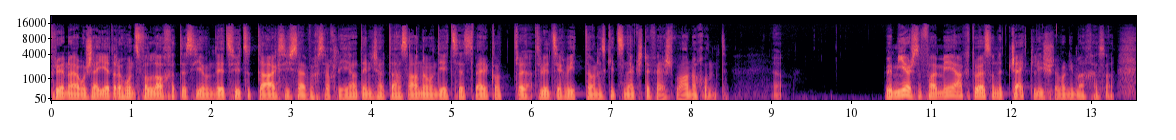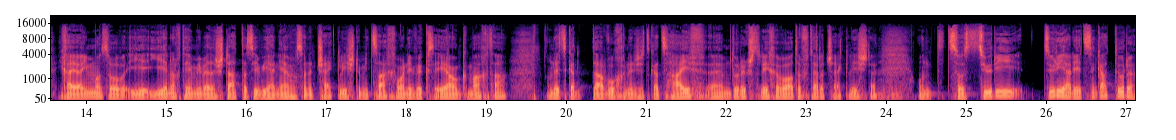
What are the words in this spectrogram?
Früher musste ja jeder Hund verlachen sein und jetzt heutzutage ist es einfach so ein bisschen, ja, dann ist halt das an und jetzt ist die Welt geht, dreht sich weiter und es gibt das nächste Fest, wo kommt. Ja. Bei mir ist es Fall mehr aktuell so eine Checkliste, die ich mache. So. Ich habe ja immer so, je, je nachdem, in welcher Stadt das ich bin, habe ich einfach so eine Checkliste mit Sachen, die ich wirklich gesehen habe und gemacht habe. Und jetzt gerade da Woche ist jetzt gerade das Hive ähm, durchgestrichen worden auf dieser Checkliste. Und so das Zürich, Zürich habe ich jetzt nicht gerade durch.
